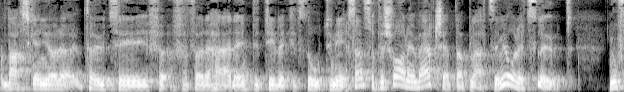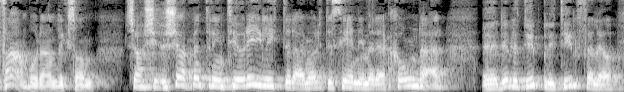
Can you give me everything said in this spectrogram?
varför ska han göra, ta ut sig för, för, för det här? Det är inte tillräckligt stor turné. Sen så försvarar han världsetaplatsen vid årets slut. Nog fan borde han liksom... Så jag kö- köper inte din teori lite där. Man är lite sen med reaktion där. Eh, det är väl ett ypperligt tillfälle att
